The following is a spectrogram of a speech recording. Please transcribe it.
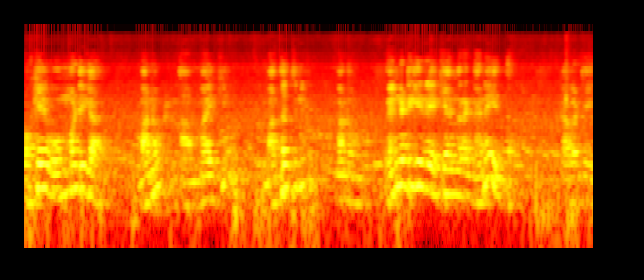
ఒకే ఉమ్మడిగా మనం ఆ అమ్మాయికి మద్దతుని మనం వెంకటగిరి కేంద్రంగానే ఇద్దాం. కాబట్టి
